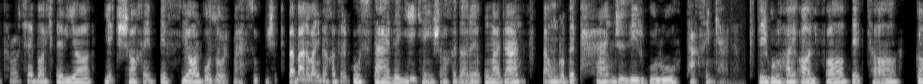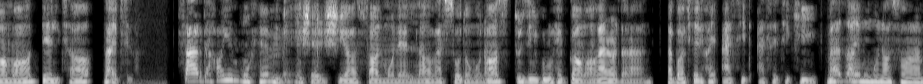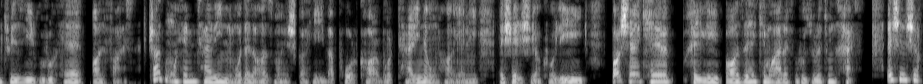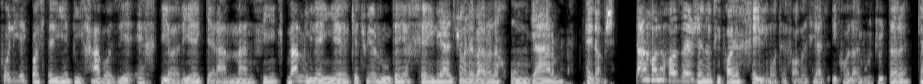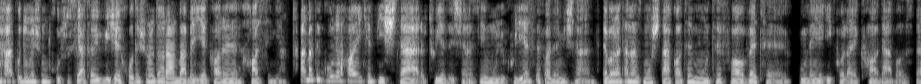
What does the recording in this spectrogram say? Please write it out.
باکتریا یک شاخه بسیار بزرگ محسوب میشه و بنابراین به خاطر گستردگی که این شاخه داره اومدن و اون رو به پنج زیرگروه تقسیم کردن. زیرگروه های آلفا، بتا، گاما، دلتا و اپسیلون. سرده های مهم اشرشیا، سالمونلا و سودوموناس تو زیرگروه گاما قرار دارند و باکتری های اسید استیکی و زایموموناس ها هم توی زیرگروه آلفا هستند. شاید مهمترین مدل آزمایشگاهی و پرکاربردترین اونها یعنی اشرشیا کلی باشه که خیلی واضحه که معرف حضورتون هست اشرشیا کلی یک باکتری بیهوازی اختیاری گرم منفی و میلهیه که توی روده خیلی از جانوران خونگرم پیدا میشه در حال حاضر ژنوتیپ های خیلی متفاوتی از ایکولای وجود داره که هر کدومشون خصوصیت های ویژه خودشون دارن و به یه کار خاصی میان. البته گونه هایی که بیشتر توی زیست شناسی مولکولی استفاده میشن عبارتن از مشتقات متفاوت گونه ایکولای K12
